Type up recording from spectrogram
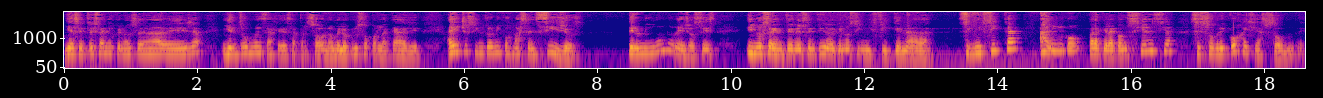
y hace tres años que no sé nada de ella y entró un mensaje de esa persona o me lo cruzo por la calle. Hay hechos sincrónicos más sencillos, pero ninguno de ellos es inocente en el sentido de que no signifique nada. Significa algo para que la conciencia se sobrecoja y se asombre.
